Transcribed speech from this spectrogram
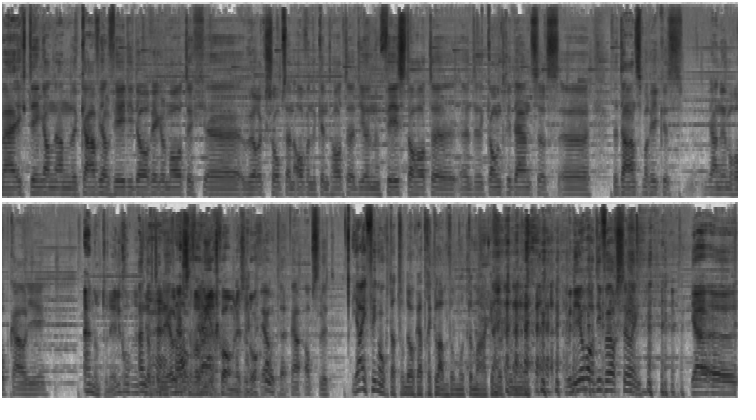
maar ik denk aan, aan de KVLV die daar regelmatig uh, workshops en avonden hadden, die een feesten hadden, de country dancers, de dansmariekes, ja, noem maar op, KLJ. En de toneelgroep natuurlijk. En de toneelgroep. Als ze van hier komen is het ook ja, goed, hè? Ja, absoluut. Ja, ik vind ook dat we daar gaat reclame voor moeten maken. Voor Wanneer wordt die voorstelling? Ja, uh, uh,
